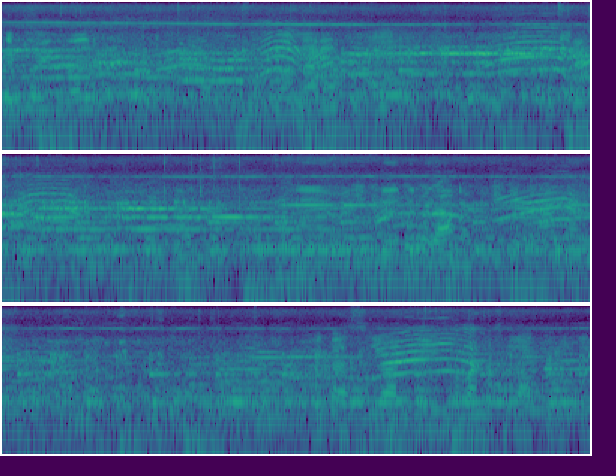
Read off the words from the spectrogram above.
Because you are doing a wonderful activity.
